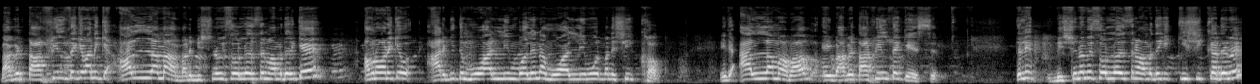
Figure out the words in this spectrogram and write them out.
বাবে তাফিল থেকে মানে কি আল্লামা? মানে সাল্লাল্লাহু আলাইহি সাল্লাম আমাদেরকে আমরা অনেকে আরবিতে মুআল্লিম বলে না? মুআল্লিমুন মানে শিক্ষক। যে আল্লামা বাব এই বাবে তাফিল থেকে এসছে। তাহলে বিশ্বনবী সাল্লাল্লাহু ইসলাম আমাদেরকে কী শিক্ষা দেবে?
